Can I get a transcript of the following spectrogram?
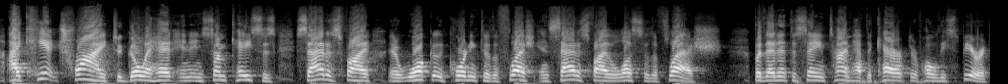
I can't try to go ahead and, in some cases, satisfy and walk according to the flesh and satisfy the lusts of the flesh, but then at the same time have the character of Holy Spirit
